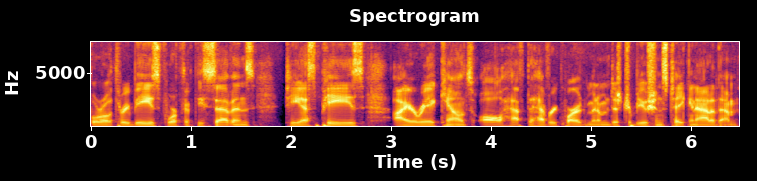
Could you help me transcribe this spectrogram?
403bs, 457s, TSPs, IRA accounts all have to have required minimum distributions taken out of them.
